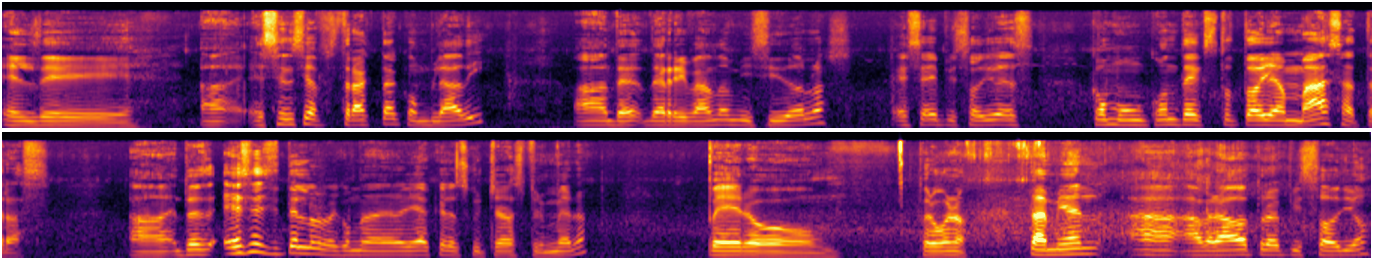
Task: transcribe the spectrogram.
el de ah, Esencia Abstracta con Vladi. ah, derribando mis ídolos. Ese episodio es como un contexto todavía más atrás. Ah, entonces, ese sí te lo recomendaría que lo escucharas primero. Pero, pero bueno, también habrá otro episodio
